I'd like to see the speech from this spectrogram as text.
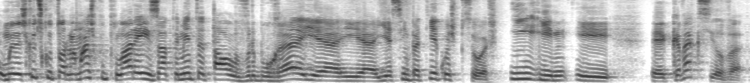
uma das coisas que o torna mais popular é exatamente a tal verborreia e a, e a simpatia com as pessoas. E, e, e eh, Cavaco Silva,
